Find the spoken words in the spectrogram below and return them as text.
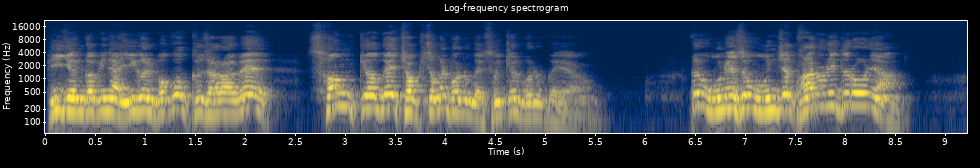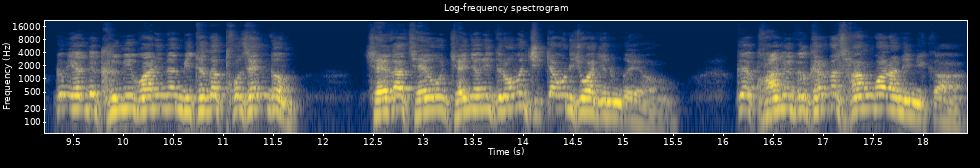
비견겁이냐 이걸 보고 그 사람의 성격의 적성을 보는 거예요. 성격을 보는 거예요. 그럼 운에서 언제 관운이 들어오냐? 그럼 예를 들어 금이 관이면 밑에다 토생금, 재가 재운, 재년이 들어오면 직장운이 좋아지는 거예요. 그 관을 극하는 건 상관 아닙니까?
